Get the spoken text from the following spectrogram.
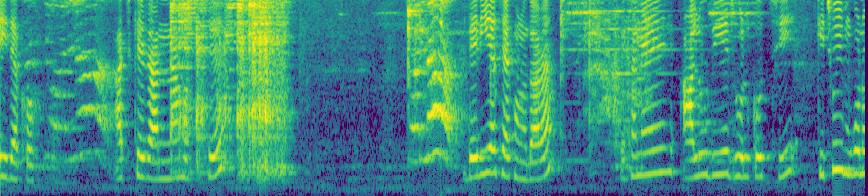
এই দেখো, আজকে রান্না হচ্ছে। দেরি আছে এখনও, দাঁড়া। এখানে আলু দিয়ে ঝোল করছি। কিছুই কোনো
